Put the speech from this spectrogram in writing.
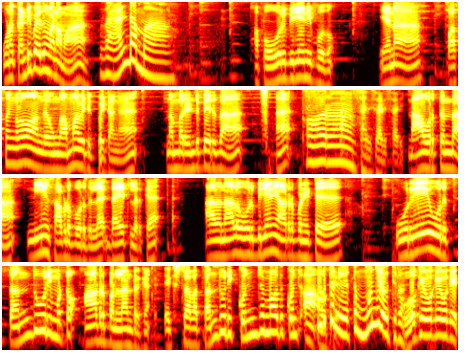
உனக்கு கண்டிப்பா எதுவும் வேணாமா? வேண்டாம்மா. அப்போ ஒரு பிரியாணி போதும். ஏன்னா பசங்களும் அங்கே உங்கள் அம்மா வீட்டுக்கு போயிட்டாங்க. நம்ம ரெண்டு பேர் தான். சரி சரி சரி. நான் ஒருத்தன் தான். நீயும் சாப்பிட போகிறதில்ல டயட்டில் இருக்க. அதனால் ஒரு பிரியாணி ஆர்டர் பண்ணிவிட்டு ஒரே ஒரு தந்தூரி மட்டும் ஆர்டர் பண்ணலான்னு இருக்கேன். எக்ஸ்ட்ராவா தந்தூரி கொஞ்சமாவது கொஞ்சம் ஆ நீ எடுத்து மூஞ்சில ஊத்திடுவேன். Okay okay okay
